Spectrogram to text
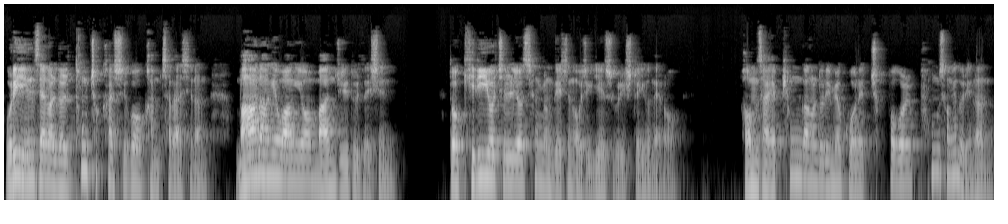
우리 인생을 늘 통촉하시고 감찰하시는 만왕의 왕이요 만주의 두 대신 또 길이요 진리요 생명 되신 오직 예수 그리스도의 은혜로 범사의 평강을 누리며 구원의 축복을 풍성히 누리는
